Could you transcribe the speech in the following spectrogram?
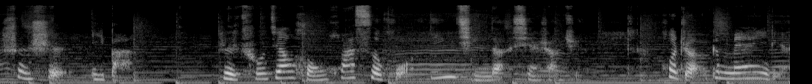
顺势一把“日出江红花似火”殷勤的献上去。或者更 man 一点，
